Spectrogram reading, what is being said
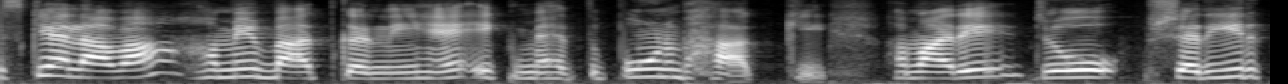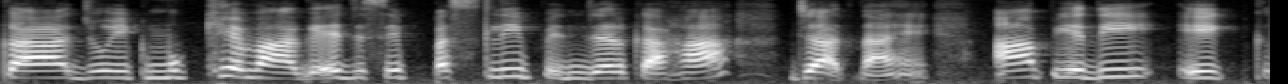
इसके अलावा हमें बात करनी है एक महत्वपूर्ण भाग की। हमारे जो शरीर का जो एक मुख्य भाग है, जिसे पसली पिंजर कहा जाता है। आप यदि एक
